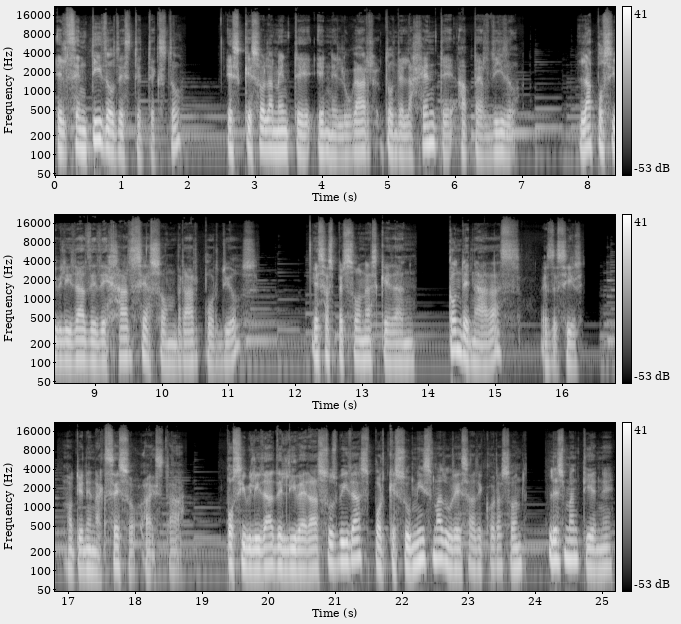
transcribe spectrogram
el sentido de este texto es que solamente en el lugar donde la gente ha perdido la posibilidad de dejarse asombrar por Dios, esas personas quedan condenadas, es decir, no tienen acceso a esta posibilidad de liberar sus vidas porque su misma dureza de corazón les mantiene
